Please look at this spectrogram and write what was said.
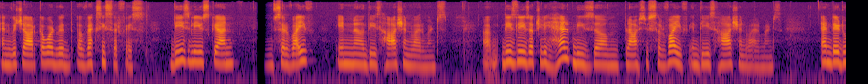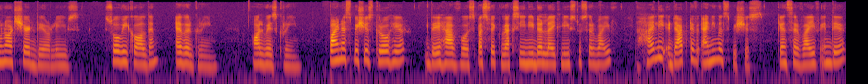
and which are covered with a waxy surface. These leaves can survive in uh, these harsh environments. Um, these leaves actually help these um, plants to survive in these harsh environments and they do not shed their leaves. So, we call them evergreen, always green. Pinus species grow here, they have uh, specific waxy needle like leaves to survive. Highly adaptive animal species can survive in there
